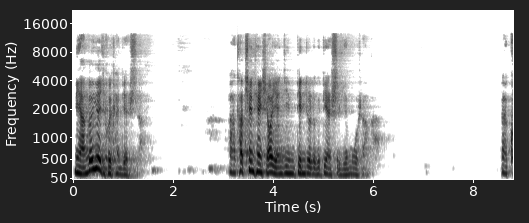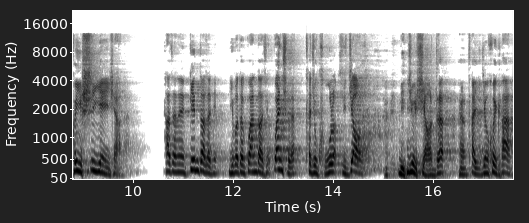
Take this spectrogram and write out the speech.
两个月就会看电视啊，啊，他天天小眼睛盯着那个电视荧幕上啊。啊，可以试验一下的。他在那盯到了你，你把他关到去，关起来，他就哭了，就叫了，你就晓得，他已经会看了。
